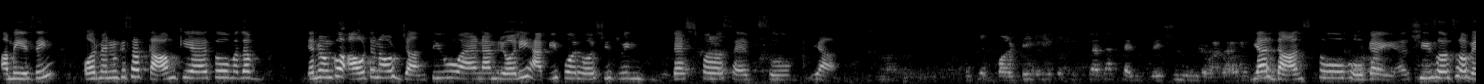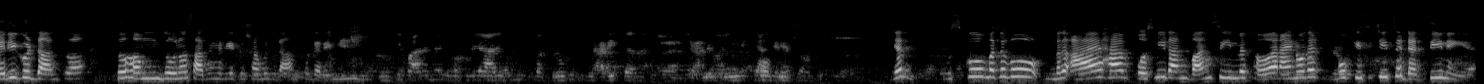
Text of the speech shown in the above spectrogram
amazing और मैंने उनके साथ काम किया है तो मतलब यार मैं उनको आउट एंड आउट जानती हूँ and I am really happy for her she is doing best for herself so या तो है। यार डांस तो होगा ही। यार she is also very good dancer तो हम दोनों साथ में मिलकर कुछ ना कुछ डांस तो करेंगे। उनके बारे में आ रही थी खतरों की खिलाड़ी जाने वाली है क्या Okay. यार उसको मतलब वो मतलब I have personally done one scene with her and I know that वो किसी चीज़ से डरती नहीं है।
